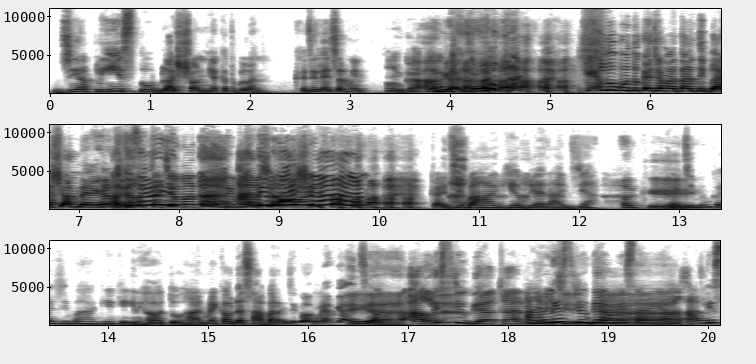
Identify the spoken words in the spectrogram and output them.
Jill please tuh blush on-nya ketebelan. Kak Ji lihat cermin. Enggak, ah, Enggak. Jo. Kayak lu butuh kacamata anti blush on deh kan. Kacamata anti Anti blush blush on. Kak Ji bahagia biar aja. Oke. Kak Ji bilang Kak Ji bahagia kayak gini. Oh Tuhan, mereka udah sabar aja kok ngeliat Kak Ji. Iya, alis juga kan menjadi Alis ciri juga khas. misalnya. Alis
